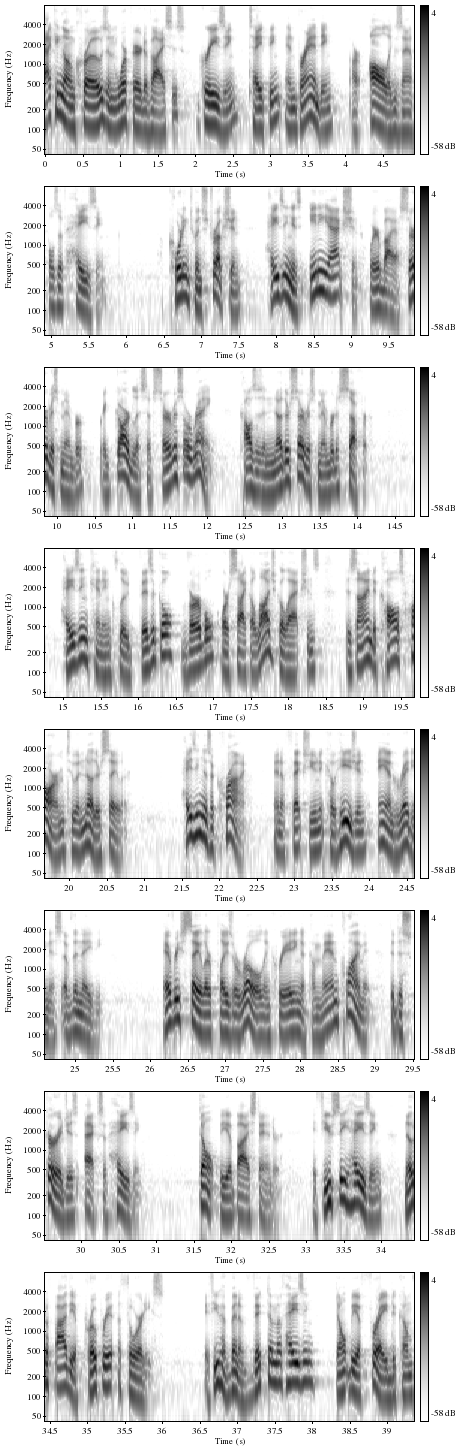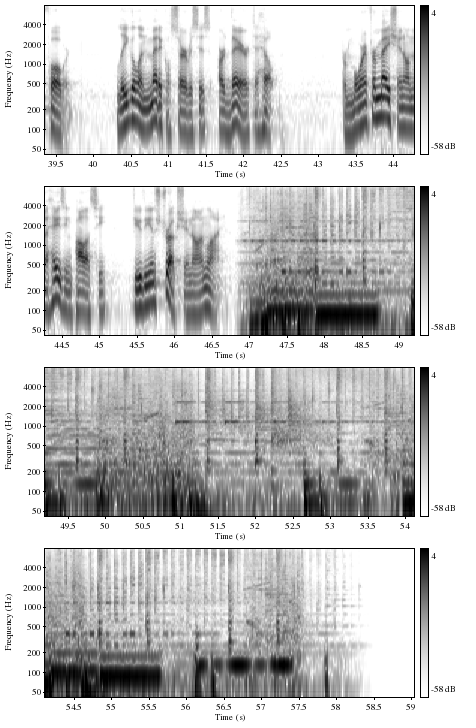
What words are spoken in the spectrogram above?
Tacking on crows and warfare devices, greasing, taping, and branding are all examples of hazing. According to instruction, hazing is any action whereby a service member, regardless of service or rank, causes another service member to suffer. Hazing can include physical, verbal, or psychological actions designed to cause harm to another sailor. Hazing is a crime and affects unit cohesion and readiness of the Navy. Every sailor plays a role in creating a command climate that discourages acts of hazing. Don't be a bystander. If you see hazing, notify the appropriate authorities. If you have been a victim of hazing, don't be afraid to come forward. Legal and medical services are there to help. For more information on the hazing policy, view the instruction online.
